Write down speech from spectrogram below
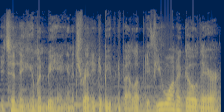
it's in the human being and it's ready to be developed. If you want to go there,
